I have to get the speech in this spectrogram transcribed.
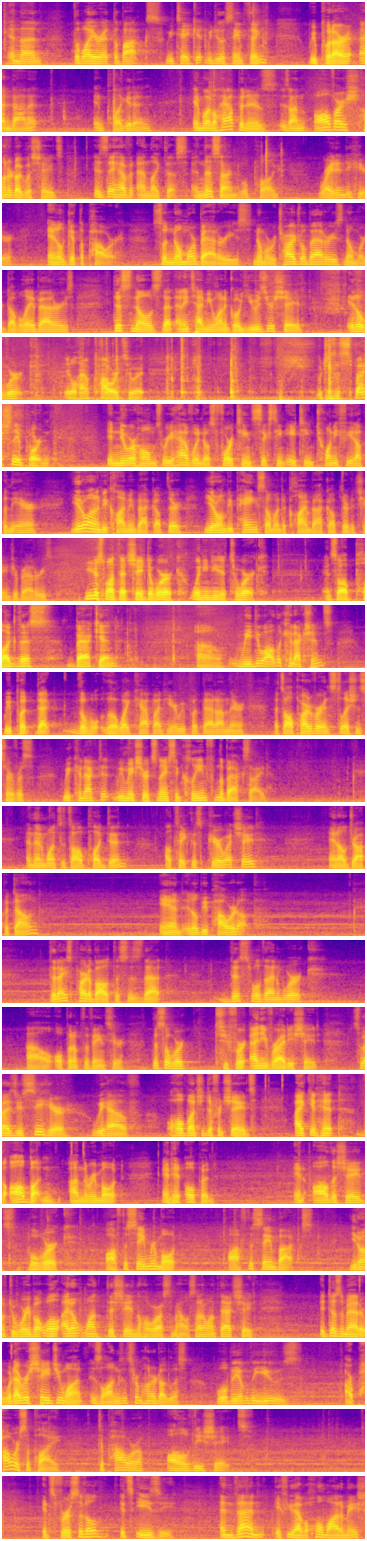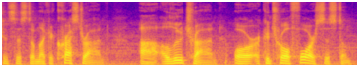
and then the wire at the box, we take it, we do the same thing. We put our end on it and plug it in. And what'll happen is, is on all of our Hunter Douglas shades, is they have an end like this. And this end will plug right into here and it'll get the power. So no more batteries, no more rechargeable batteries, no more AA batteries. This knows that anytime you want to go use your shade, it'll work. It'll have power to it which is especially important in newer homes where you have windows 14, 16, 18, 20 feet up in the air. You don't want to be climbing back up there. You don't want to be paying someone to climb back up there to change your batteries. You just want that shade to work when you need it to work. And so I'll plug this back in. Uh, we do all the connections. We put that the, the white cap on here, we put that on there. That's all part of our installation service. We connect it, we make sure it's nice and clean from the backside. And then once it's all plugged in, I'll take this pirouette shade and I'll drop it down and it'll be powered up. The nice part about this is that this will then work, I'll open up the vanes here. This will work to, for any variety of shade. So as you see here, we have a whole bunch of different shades. I can hit the all button on the remote and hit open and all the shades will work off the same remote, off the same box. You don't have to worry about, well, I don't want this shade in the whole rest of my house. I don't want that shade. It doesn't matter. Whatever shade you want, as long as it's from Hunter Douglas, we'll be able to use our power supply to power up all of these shades. It's versatile, it's easy. And then if you have a home automation system like a Crestron, uh, a Lutron, or a Control 4 system,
